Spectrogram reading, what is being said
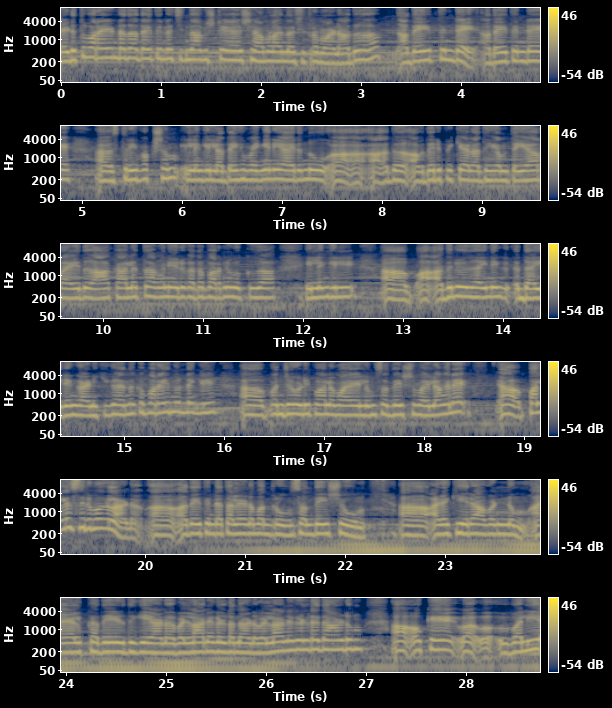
എടുത്തു പറയേണ്ടത് അദ്ദേഹത്തിന്റെ ചിന്താവിഷ്ടയായ ശ്യാമള എന്ന ചിത്രമാണ്. അത് അദ്ദേഹത്തിന്റെ അദ്ദേഹത്തിന്റെ സ്ത്രീപക്ഷം ഇല്ലെങ്കിൽ അദ്ദേഹം എങ്ങനെയായിരുന്നു അത് അവതരിപ്പിക്കാൻ അദ്ദേഹം തയ്യാറായത് ആ കാലത്ത് അങ്ങനെ ഒരു കഥ പറഞ്ഞു വെക്കുക ഇല്ലെങ്കിൽ അതിനൊരു ധൈര്യം ധൈര്യം കാണിക്കുക എന്നൊക്കെ പറയുന്നുണ്ടെങ്കിൽ ആ, പഞ്ചവടി പാലമായാലും സന്ദേശമായാലും അങ്ങനെ പല സിനിമകളാണ് അദ്ദേഹത്തിന്റെ തലയണ മന്ത്രവും സന്ദേശവും അഴകിയ രാവണനും അയാൾ കഥ എഴുതുകയാണ് വെള്ളാനകളുടെ നാട്. വെള്ളാനകളുടെ നാടും ഒക്കെ വലിയ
